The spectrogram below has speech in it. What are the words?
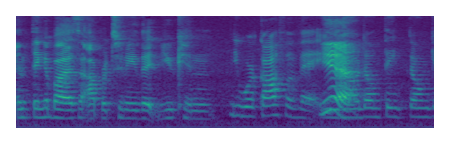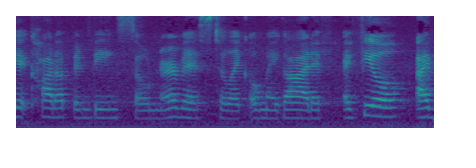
and think about it as an opportunity that you can. you work off of it. You Yeah. know, don't think, don't get caught up in being so nervous to like, oh my god. If I feel I've,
